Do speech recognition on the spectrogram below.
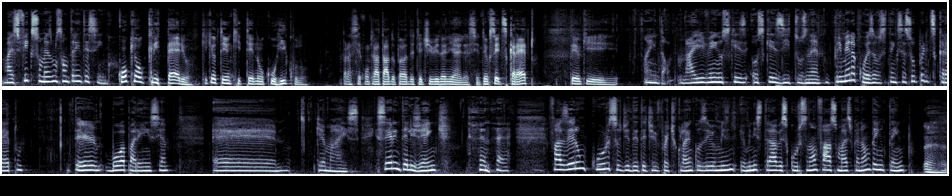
Mas fixo mesmo são 35. Qual que é o critério? O que, que eu tenho que ter no currículo pra ser contratado pela detetive Daniele? Assim, eu tenho que ser discreto, tenho que... Ah, Então, aí vem os, que- os quesitos, né? Primeira coisa, você tem que ser super discreto, ter boa aparência, é... que mais? Ser inteligente, né? Fazer um curso de detetive particular, inclusive eu min- eu ministrava esse curso, não faço mais porque não tenho tempo. Aham.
